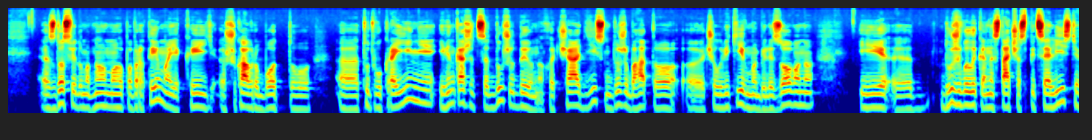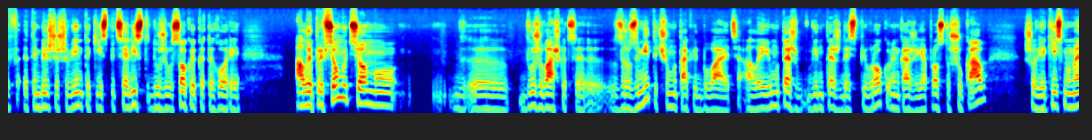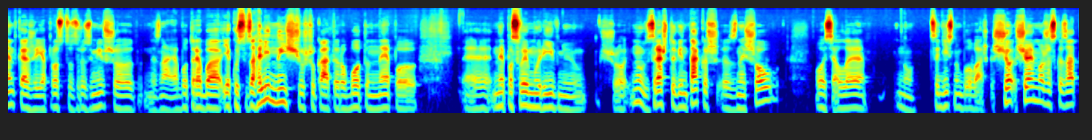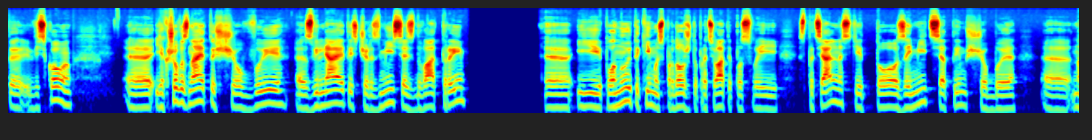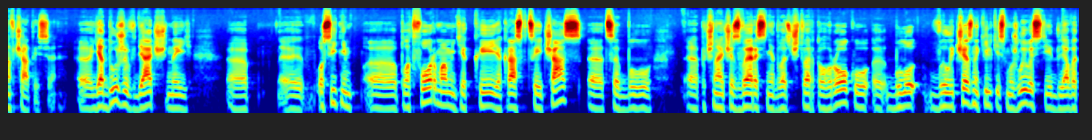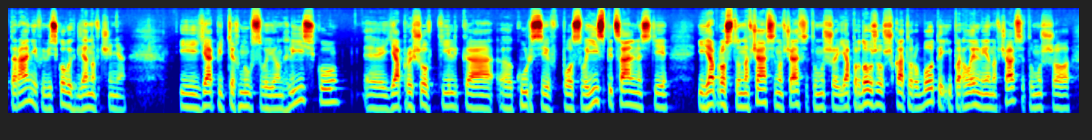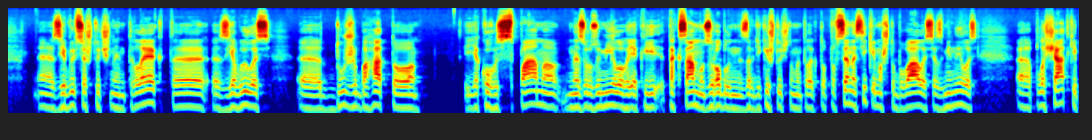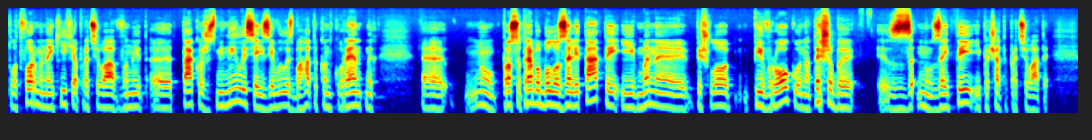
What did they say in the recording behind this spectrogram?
з досвідом одного мого побратима, який шукав роботу е, тут в Україні. І він каже, це дуже дивно. Хоча дійсно дуже багато е, чоловіків мобілізовано. І е, дуже велика нестача спеціалістів, тим більше, що він такий спеціаліст дуже високої категорії. Але при всьому цьому е, дуже важко це зрозуміти, чому так відбувається. Але йому теж він теж десь півроку він каже: я просто шукав. Що в якийсь момент каже, я просто зрозумів, що не знаю, або треба якусь взагалі нижчу шукати роботу не по, е, не по своєму рівню. Що, ну, зрештою, він також знайшов. Ось, але ну, це дійсно було важко. Що, що я можу сказати військовим? Е, якщо ви знаєте, що ви е, звільняєтесь через місяць, два, три, е, і плануєте кимось продовжити працювати по своїй спеціальності, то займіться тим, щоб е, навчатися. Е, Я дуже вдячний е, е, освітнім е, платформам, які якраз в цей час це був. Е, Починаючи з вересня 24-го року, е, було величезна кількість можливостей для ветеранів і військових для навчання. І я підтягнув свою англійську. е, Я пройшов кілька курсів по своїй спеціальності, і я просто навчався, навчався, тому що я продовжував шукати роботи, і паралельно я навчався, тому що з'явився штучний інтелект, з'явилось дуже багато якогось спама незрозумілого, який так само зроблений завдяки штучному інтелекту. Тобто все настільки масштабувалося, змінилось. Е, Площадки, платформи, на яких я працював, вони е, також змінилися і з'явилось багато конкурентних. Е, Ну, просто треба було залітати, і в мене пішло півроку на те, щоб ну, зайти і почати працювати.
